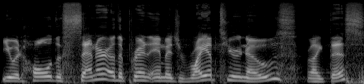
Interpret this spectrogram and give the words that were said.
you would hold the center of the printed image right up to your nose, like this.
